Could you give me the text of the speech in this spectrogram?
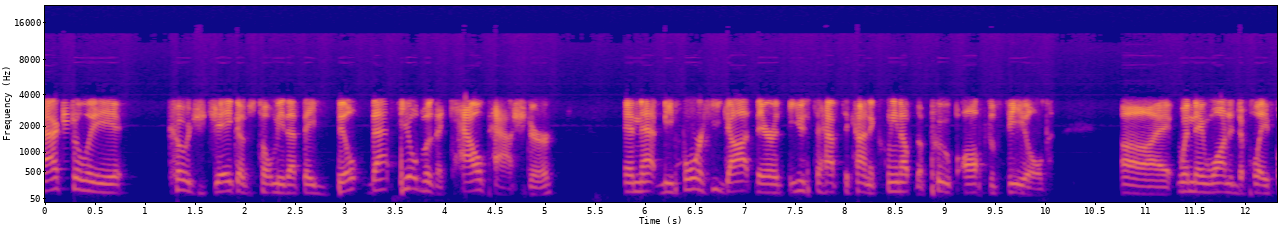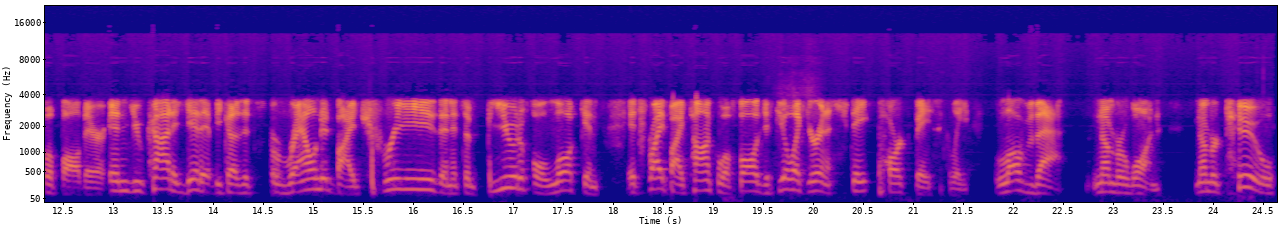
actually, Coach Jacobs told me that they built that field was a cow pasture, and that before he got there, they used to have to kind of clean up the poop off the field uh, when they wanted to play football there. And you kind of get it because it's surrounded by trees and it's a beautiful look and it's right by Tonkawa Falls. You feel like you're in a state park, basically. Love that, number one. Number two,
